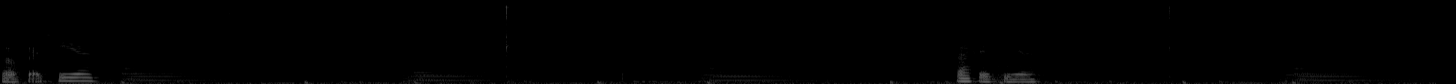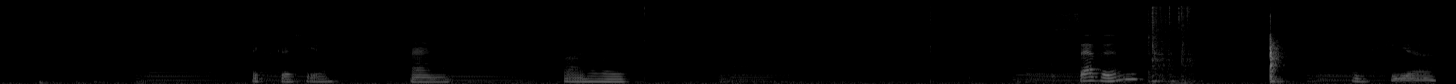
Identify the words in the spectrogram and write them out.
Twelve goes here. Five goes here. Six goes here. And finally seven is here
